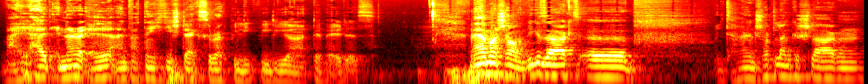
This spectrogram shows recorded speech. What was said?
Weil halt NRL einfach, denke ich, die stärkste Rugby League-Liga der Welt ist. Naja, mal schauen. Wie gesagt, äh, Italien, Schottland geschlagen,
